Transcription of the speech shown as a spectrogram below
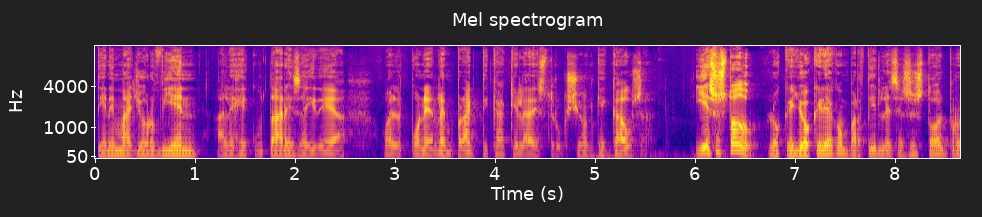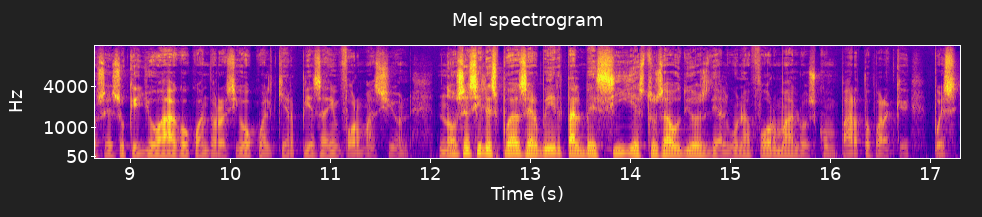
Tiene mayor bien al ejecutar esa idea o al ponerla en práctica que la destrucción que causa. Y eso es todo lo que yo quería compartirles. Eso es todo el proceso que yo hago cuando recibo cualquier pieza de información. No sé si les pueda servir, tal vez sí, estos audios de alguna forma los comparto para que, pues,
